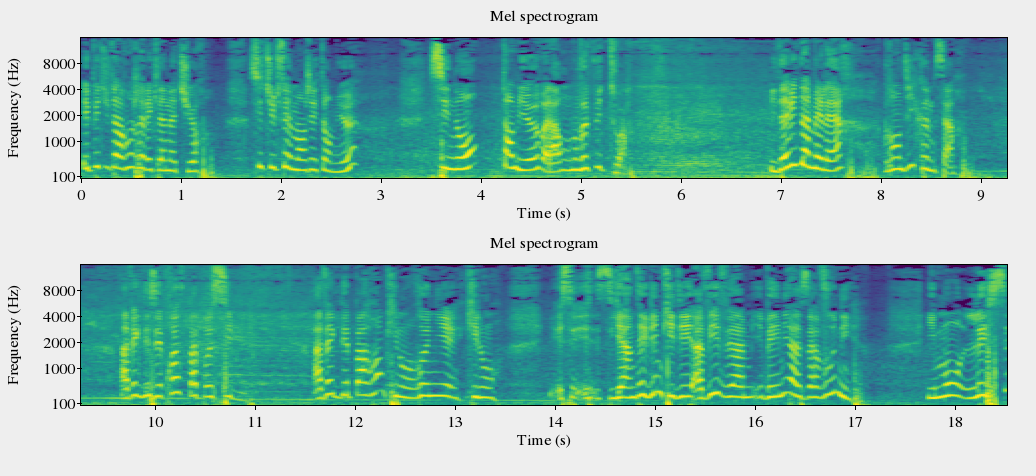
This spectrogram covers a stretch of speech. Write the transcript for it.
et puis tu t'arranges avec la nature. Si tu te fais manger, tant mieux. Sinon, tant mieux, voilà, on n'en veut plus de toi. David Ameller grandit comme ça, avec des épreuves pas possibles, avec des parents qui l'ont renié, qui l'ont. Il y a un télim qui dit Aviv Veimi Azavuni. Ils m'ont laissé,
